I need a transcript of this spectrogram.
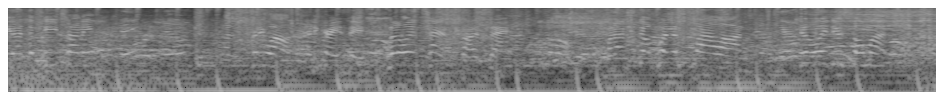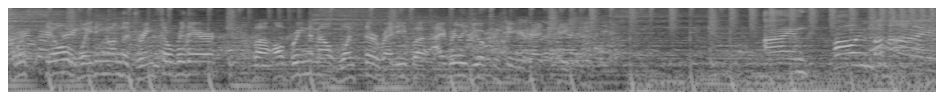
You had the peach, honey? Pretty wild, pretty crazy. Little intense, I'd say. But I'm still putting a smile on. You can only do so much. We're still waiting on the drinks over there, but I'll bring them out once they're ready. But I really do appreciate your guys' patience. I'm falling behind.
